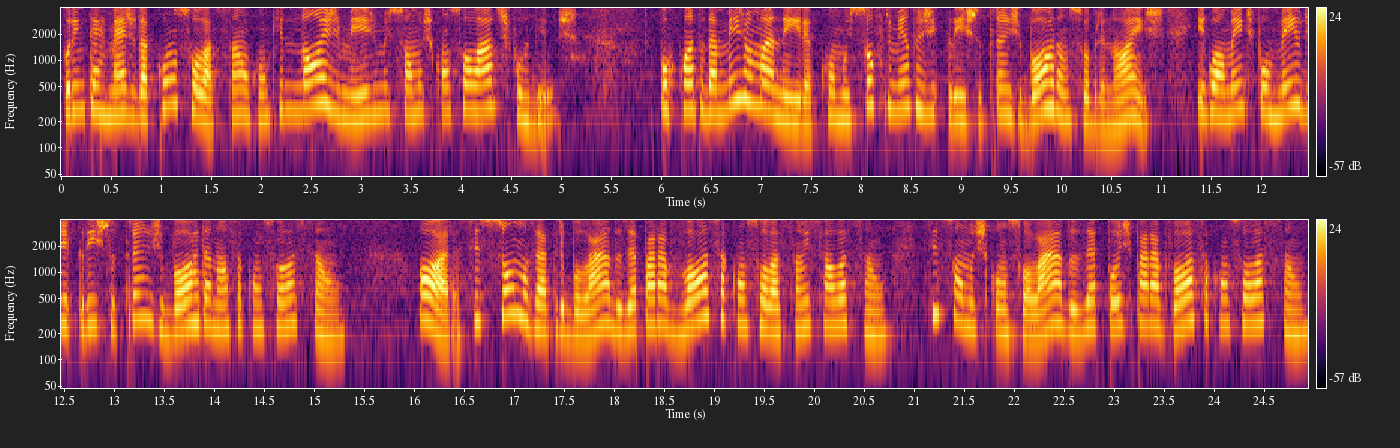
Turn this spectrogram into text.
por intermédio da consolação com que nós mesmos somos consolados por Deus. Porquanto, da mesma maneira como os sofrimentos de Cristo transbordam sobre nós, igualmente por meio de Cristo transborda a nossa consolação. Ora, se somos atribulados, é para vossa consolação e salvação. Se somos consolados, é, pois, para vossa consolação,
